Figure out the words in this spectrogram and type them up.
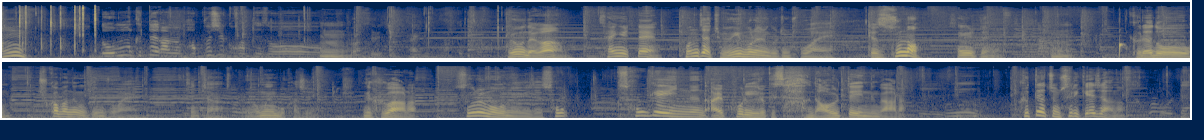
음, 너무 그때 가면 바쁘실 것 같아서. 음. 지금? 그쵸. 그리고 내가 생일 때 혼자 조용히 보내는 걸 좀 좋아해. 그래서 숨어 생일 때는. 음. 그래도 축하받는 건 기분 좋아해. 진짜 너무 행복하지. 근데 그거 알아? 술을 먹으면 이제 속 속에 있는 알코올이 이렇게 싹 나올 때 있는 거 알아? 음. 그때 좀 술이 깨지 않아? 올 때.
